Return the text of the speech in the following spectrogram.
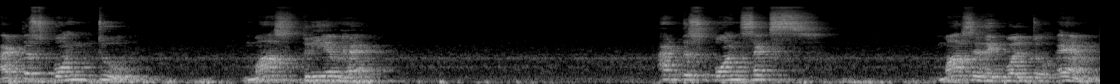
At this point 2 mass 3m है. At this point 6 mass is equal to M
